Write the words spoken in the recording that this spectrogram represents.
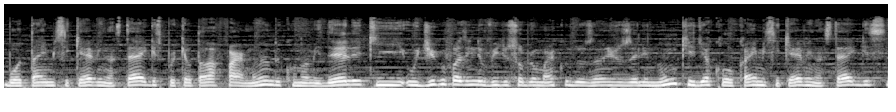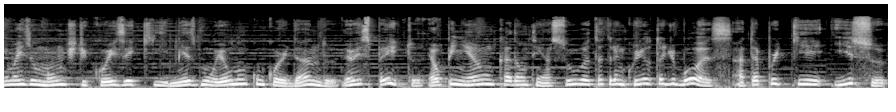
botar MC Kevin nas tags porque eu tava farmando com o nome dele, que o Digo fazendo vídeo sobre o Marco dos Anjos, ele nunca iria colocar MC Kevin nas tags, e mais um monte de coisa que mesmo eu não concordando, eu respeito É opinião, cada um tem a sua, tá tranquilo, tá de boas. Até porque isso,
